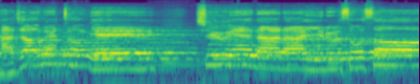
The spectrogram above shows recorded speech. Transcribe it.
가정을 통해 주의 나라 이루소서.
